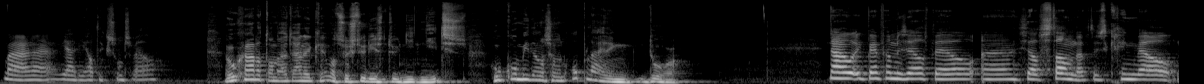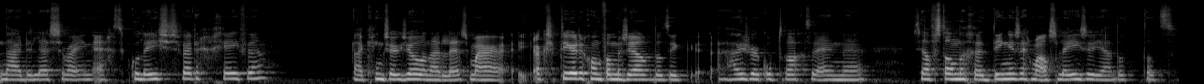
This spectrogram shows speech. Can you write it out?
Maar uh, ja, die had ik soms wel. En hoe gaat het dan uiteindelijk? Hè? Want zo'n studie is natuurlijk niet niets. Hoe kom je dan zo'n opleiding door? Nou, ik ben van mezelf wel eh, zelfstandig. Dus ik ging wel naar de lessen waarin echt colleges werden gegeven. Nou, ik ging sowieso wel naar de les, maar ik accepteerde gewoon van mezelf dat ik huiswerkopdrachten en eh, zelfstandige dingen, zeg maar als lezen, ja, dat, dat,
